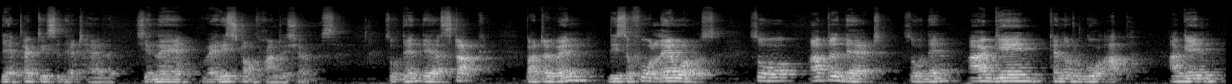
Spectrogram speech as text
they practice that have very strong foundations. So then they are stuck. But when these four levels, so after that, so then again cannot go up. Again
